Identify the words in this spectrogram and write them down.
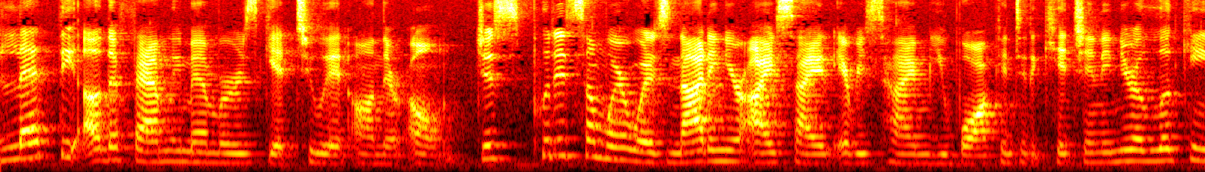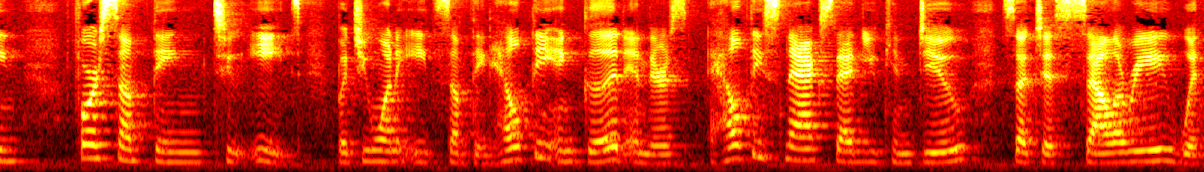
let the other family members get to it on their own. Just put it somewhere where it's not in your eyesight every time you walk into the kitchen and you're looking for something to eat. But you want to eat something healthy and good, and there's healthy snacks that you can do, such as celery with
